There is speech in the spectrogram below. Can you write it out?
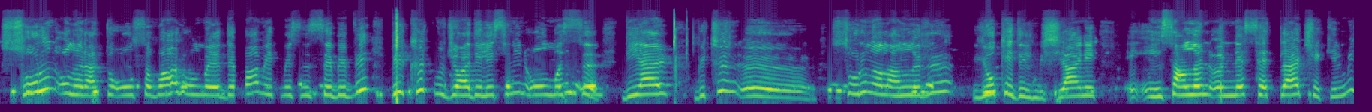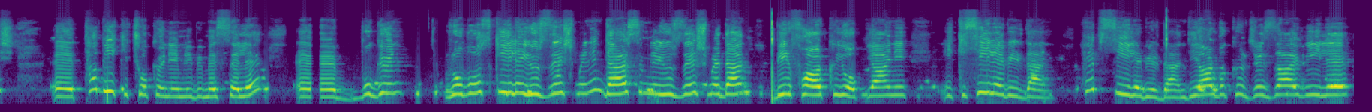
sorun olarak da olsa var olmaya devam etmesinin sebebi bir Kürt mücadelesinin olması. Diğer bütün e, sorun alanları yok edilmiş. Yani e, insanların önüne setler çekilmiş. E, tabii ki çok önemli bir mesele. E, bugün Roboski ile yüzleşmenin Dersim'le yüzleşmeden bir farkı yok. Yani ikisiyle birden hepsiyle birden Diyarbakır cezaeviyle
